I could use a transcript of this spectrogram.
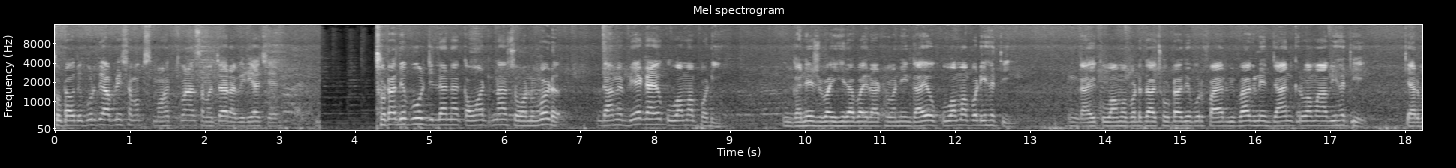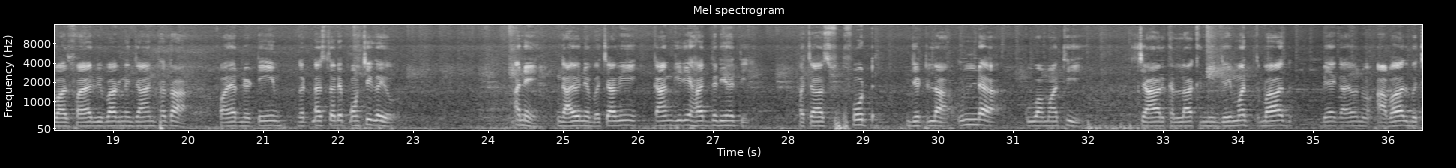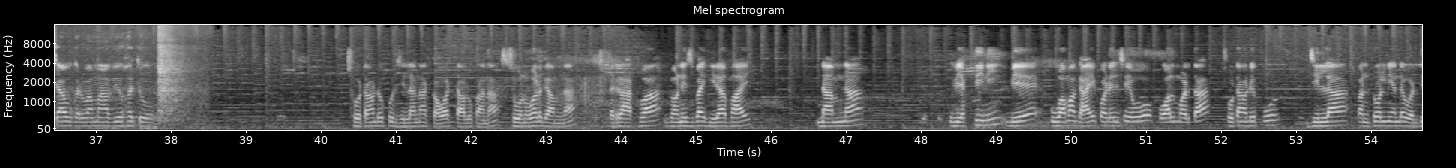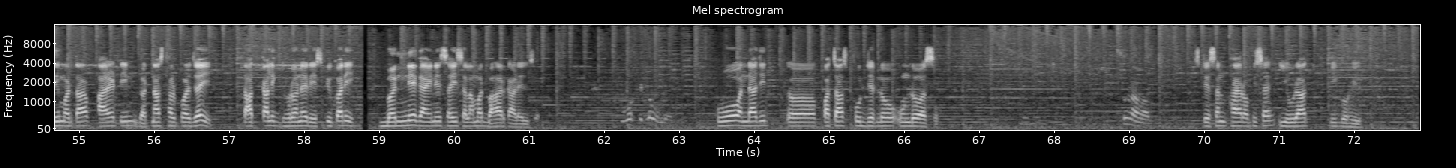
છોટાઉદેપુરથી આપણી સમક્ષ મહત્ત્વના સમાચાર આવી રહ્યા છે. છોટાઉદેપુર જિલ્લાના કવાંટના સોનવડ ગામે બે ગાયો કૂવામાં પડી. ગણેશભાઈ હીરાભાઈ રાઠવાની ગાયો કૂવામાં પડી હતી. ગાય કૂવામાં પડતા છોટાઉદેપુર ફાયર વિભાગને જાણ કરવામાં આવી હતી. ત્યારબાદ ફાયર વિભાગને જાણ થતાં ફાયરની ટીમ ઘટના સ્થળે પહોંચી ગયો અને ગાયોને બચાવી કામગીરી હાથ ધરી હતી. પચાસ ફૂટ જેટલા ઊંડા કૂવામાંથી ચાર કલાકની જહેમત બાદ બે ગાયોનો આબાદ બચાવ કરવામાં આવ્યો હતો. છોટાઉદેપુર જિલ્લાના કવાડ તાલુકાના સોનવડ ગામના રાખવા ગણેશભાઈ હીરાભાઈ નામના વ્યક્તિની બે કૂવામાં ગાય પડેલ છે. એવો કોલ મળતા છોટાઉદેપુર જિલ્લા કંટ્રોલની અંદર વર્ધી મળતા ફાયર ટીમ ઘટના સ્થળ પર જઈ તાત્કાલિક ધોરણે રેસ્ક્યુ કરી બંને ગાયને સહી સલામત બહાર કાઢેલ છે. કૂવો અંદાજિત પચાસ ફૂટ જેટલો ઊંડો હશે. Station fire officer Yuvraj P Gohil.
